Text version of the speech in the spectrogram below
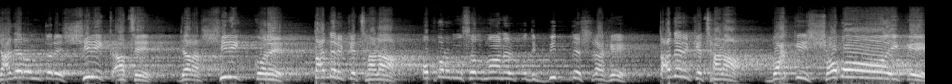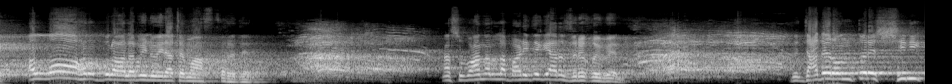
যাদের অন্তরে শিরিক আছে, যারা শিরিক করে, তাদেরকে ছাড়া অপর মুসলমানের প্রতি বিদ্বেষ রাখে, তাদেরকে ছাড়া বাকি সবাইকে আল্লাহ রব্বুল আলমিন ওই রাতে মাফ করে দেন। না সুবাহ আল্লাহ বাড়িতে গিয়ে আরও জোরে কইবেন। যাদের অন্তরে শিরিক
